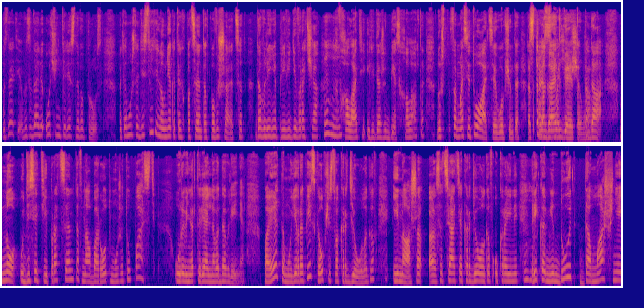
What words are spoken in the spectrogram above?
Вы знаете, вы задали очень интересный вопрос, потому что действительно у некоторых пациентов повышается давление при виде врача в халате или даже без халата, но сама ситуация, в общем-то, располагает к этому. так. Да. Но у 10% наоборот может упасть уровень артериального давления. Поэтому Европейское общество кардиологов и наша Ассоциация кардиологов Украины рекомендует домашнее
